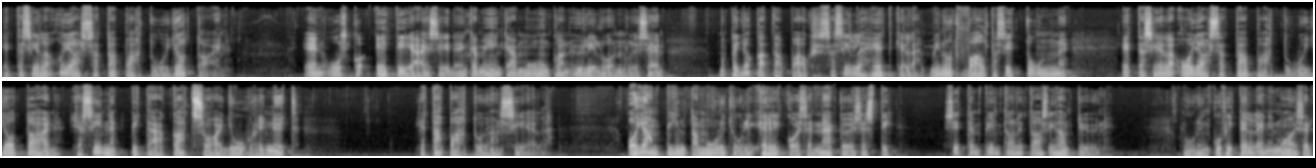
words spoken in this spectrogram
että siellä ojassa tapahtuu jotain. En usko etiäisiin enkä mihinkään muuhunkaan yliluonnolliseen, mutta joka tapauksessa sillä hetkellä minut valtasi tunne, että siellä ojassa tapahtuu jotain ja sinne pitää katsoa juuri nyt. Ja tapahtuihan siellä. Ojan pinta muljuili erikoisen näköisesti, sitten pinta oli taas ihan tyyni. Luulin kuvitelleeni moisen,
